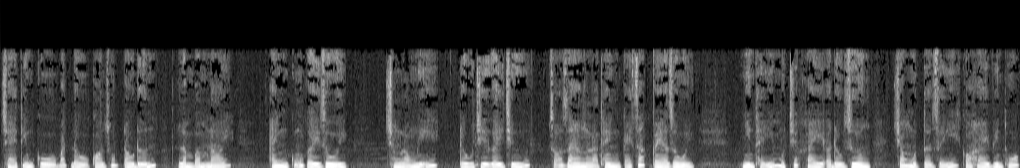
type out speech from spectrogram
Trái tim cô bắt đầu co rút đau đớn, lẩm bẩm nói. Anh cũng gầy rồi. Trong lòng nghĩ, đâu chỉ gầy chứ, rõ ràng là thành cái xác ve rồi. Nhìn thấy một chiếc khay ở đầu giường, trong một tờ giấy có hai viên thuốc,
